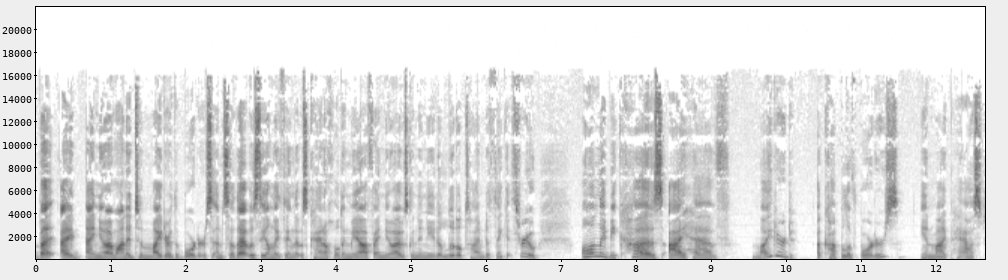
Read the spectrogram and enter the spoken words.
but I, I knew I wanted to miter the borders, and so that was the only thing that was kind of holding me off. I knew I was going to need a little time to think it through, only because I have mitered a couple of borders in my past,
